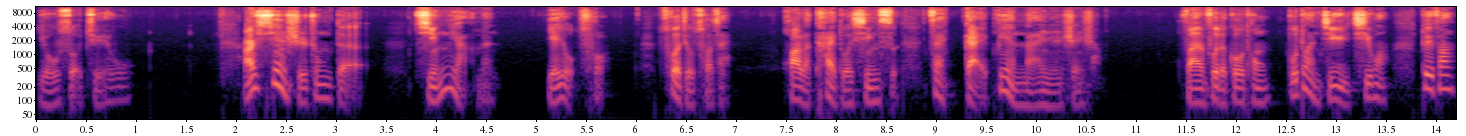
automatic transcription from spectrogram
有所觉悟。而现实中的景雅们也有错，错就错在花了太多心思在改变男人身上，反复的沟通，不断给予期望，对方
